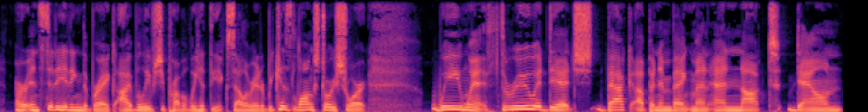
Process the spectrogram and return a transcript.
or instead of hitting the brake, I believe she probably hit the accelerator because, long story short, we went through a ditch, back up an embankment, and knocked down,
